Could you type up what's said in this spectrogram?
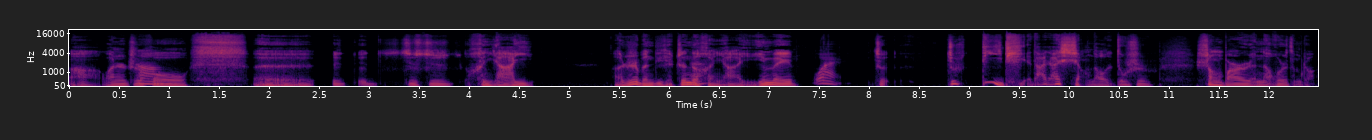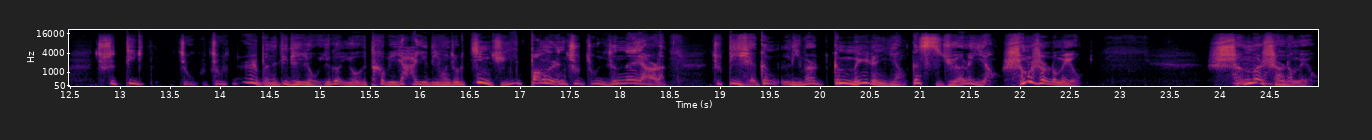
啊。完了之后，呃呃呃，就是很压抑啊。日本地铁真的很压抑，因为喂，就。就是地铁，大家想到的都是上班人呢，或者怎么着？就是地，就就日本的地铁有一个有一个特别压抑的地方，就是进去一帮人就就已经那样了，就地铁跟里边跟没人一样，跟死绝了一样，什么声都没有，什么声都没有。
